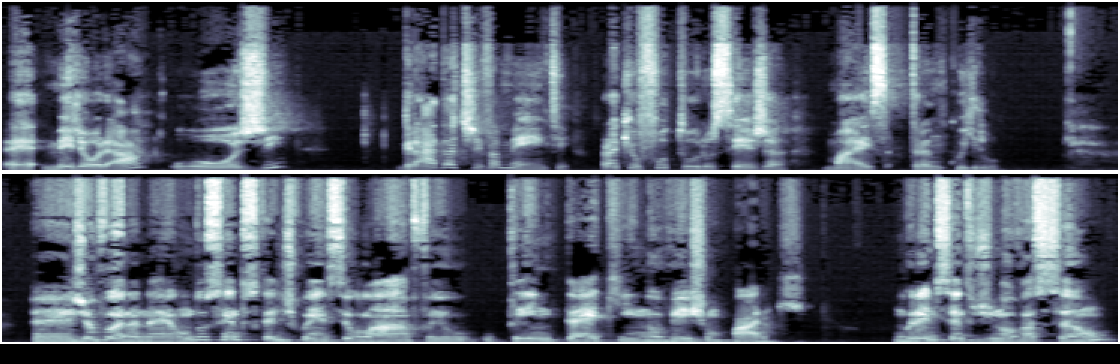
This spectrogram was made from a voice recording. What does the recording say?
é, melhorar o hoje gradativamente para que o futuro seja mais tranquilo. É, Giovana, né? Um dos centros que a gente conheceu lá foi o, o Clean Tech Innovation Park, um grande centro de inovação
